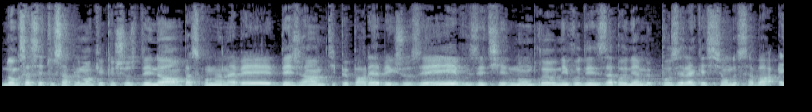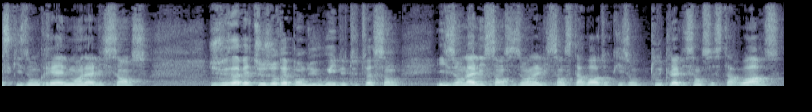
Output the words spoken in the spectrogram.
Donc ça c'est tout simplement quelque chose d'énorme parce qu'on en avait déjà un petit peu parlé avec José. Vous étiez nombreux au niveau des abonnés à me poser la question de savoir est-ce qu'ils ont réellement la licence. Je vous avais toujours répondu oui, de toute façon, ils ont la licence, ils ont la licence Star Wars, donc ils ont toute la licence Star Wars.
